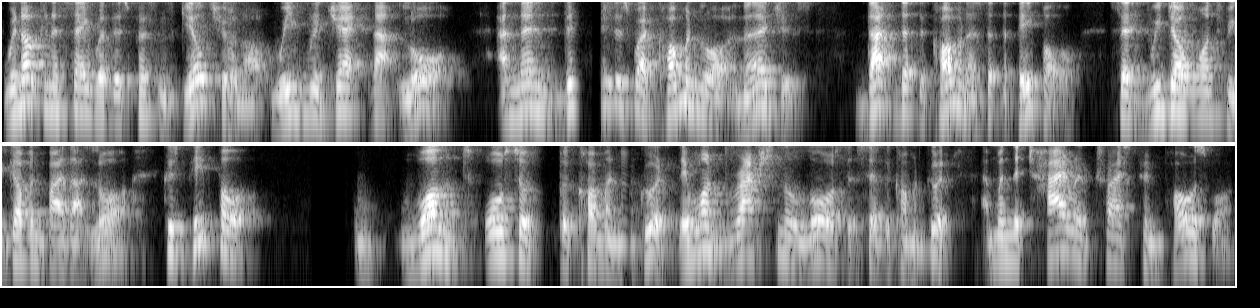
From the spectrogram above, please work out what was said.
We're not going to say whether this person's guilty or not. We reject that law. And then this is where common law emerges. That that the commoners, that the people said we don't want to be governed by that law because people want also the common good. They want rational laws that serve the common good. And when the tyrant tries to impose one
